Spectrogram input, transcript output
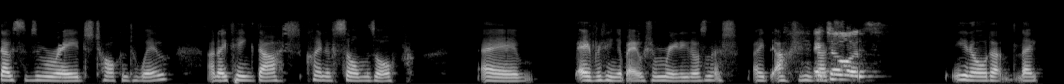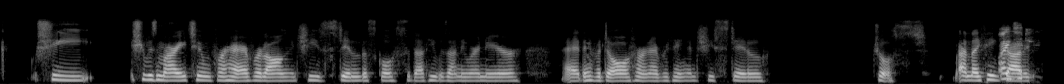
That was Rage talking to Will, and I think that kind of sums up um, everything about him, really, doesn't it? I actually It does. you know that like she she was married to him for however long and she's still disgusted that he was anywhere near uh, they have a daughter and everything and she's still just and I think I that think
